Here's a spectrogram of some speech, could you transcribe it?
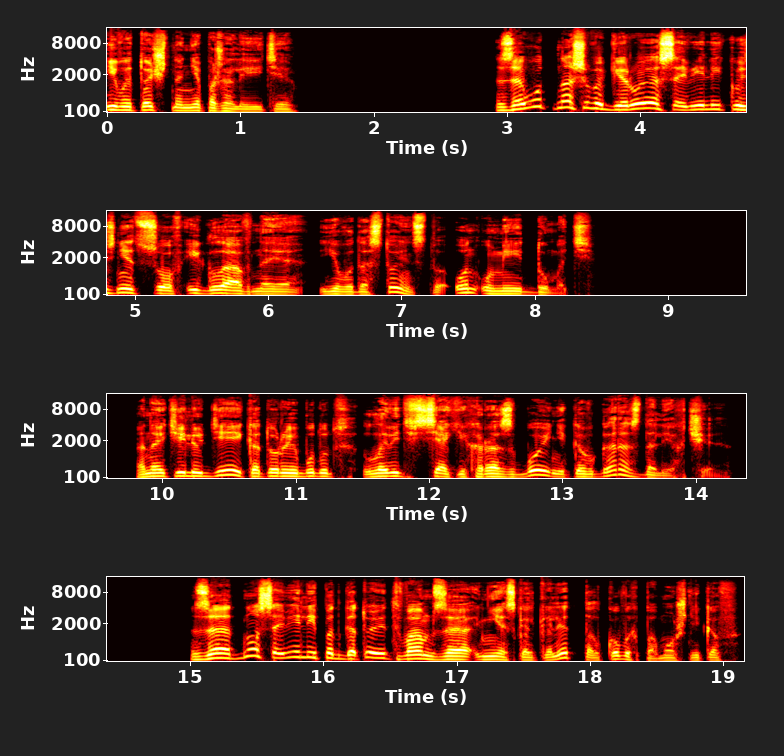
и вы точно не пожалеете. Зовут нашего героя Савелий Кузнецов, и главное его достоинство — он умеет думать. А найти людей, которые будут ловить всяких разбойников, гораздо легче. Заодно Савелий подготовит вам за несколько лет толковых помощников.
